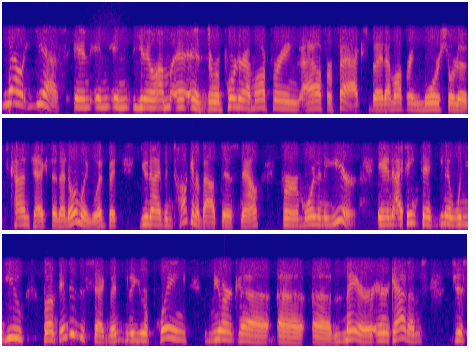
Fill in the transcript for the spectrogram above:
Well, yes, and and and you know, I'm as a reporter, I'm offering I offer facts, but I'm offering more sort of context than I normally would. But you and I have been talking about this now for more than a year, and I think that you know when you bumped into the segment, you know, you were playing New York uh, uh, uh, Mayor Eric Adams just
